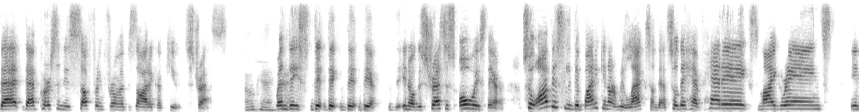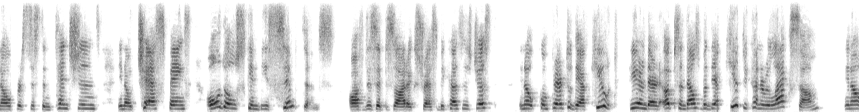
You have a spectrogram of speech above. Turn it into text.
that that person is suffering from episodic acute stress. Okay. When this, the, the, the, the, you know, the stress is always there. So obviously the body cannot relax on that. So they have headaches, migraines, you know, persistent tensions, you know, chest pains. All those can be symptoms of this episodic stress because it's just you know compared to the acute here and there and ups and downs but the acute you kind of relax some you know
